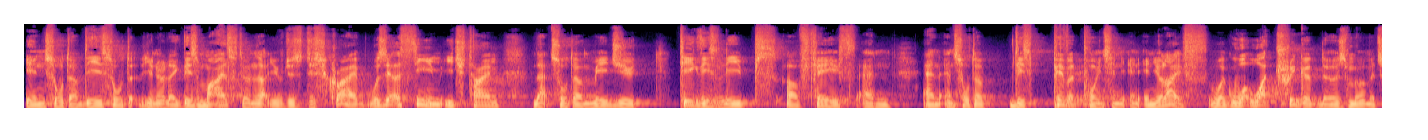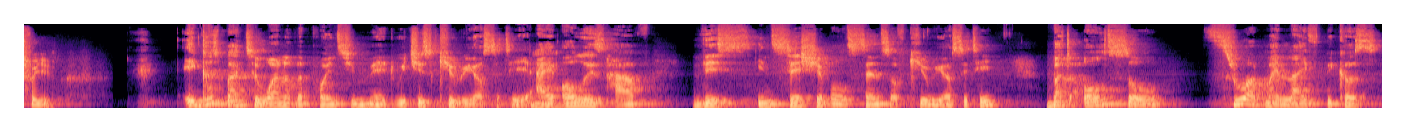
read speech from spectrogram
in sort of these sort of, you know, like these milestones that you've just described? Was there a theme each time that sort of made you take these leaps of faith and, and, and sort of these pivot points in, in, in your life? What, what, what triggered those moments for you? It goes back to one of the points you made, which is curiosity. Mm. I always have this insatiable sense of curiosity, but also throughout my life, because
